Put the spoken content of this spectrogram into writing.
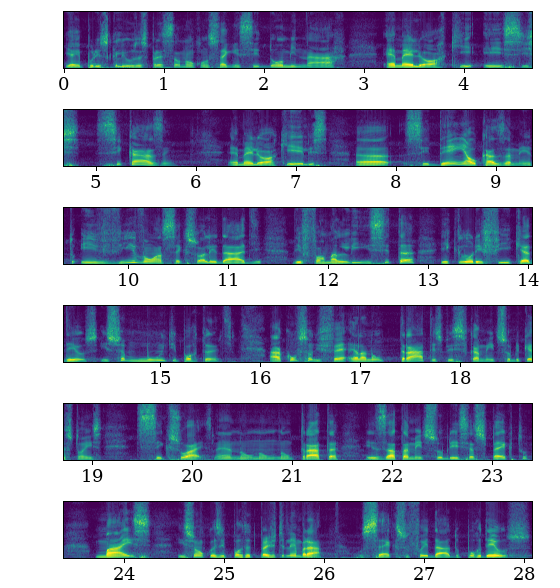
e aí por isso que ele usa a expressão não conseguem se dominar, é melhor que esses se casem é melhor que eles uh, se deem ao casamento e vivam a sexualidade de forma lícita e glorifique a Deus. Isso é muito importante. A confissão de fé ela não trata especificamente sobre questões sexuais, né? não, não, não trata exatamente sobre esse aspecto, mas isso é uma coisa importante para a gente lembrar. O sexo foi dado por Deus.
